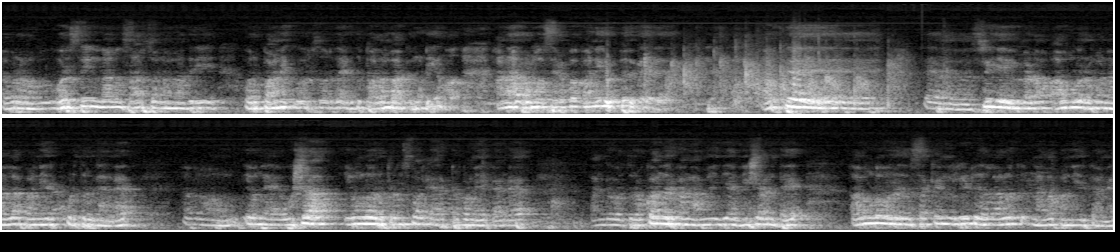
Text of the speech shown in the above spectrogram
அப்புறம் ஒரு சீன்னாலும் சார் சொன்ன மாதிரி ஒரு பானைக்கு ஒரு சோறு தான் எடுத்து பதம் பார்க்க முடியும். ஆனால் ரொம்ப சிறப்பாக பண்ணி கொடுத்துருக்காரு. அடுத்து ஸ்ரீதேவி மேடம் அவங்களும் ரொம்ப நல்லா பண்ணி கொடுத்துருக்காங்க. அப்புறம் இவங்க உஷா இவங்களும் ஒரு பிரின்ஸிபால் கேரக்டர் பண்ணியிருக்காங்க. அங்கே ஒருத்தர் உட்காந்துருக்காங்க அமைதியாக நிஷாந்த். அவங்களும் ஒரு செகண்ட் லீடு அளவுக்கு நல்லா பண்ணியிருக்காங்க.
